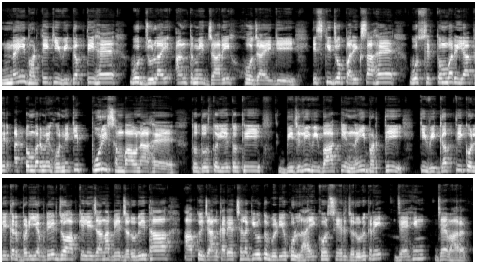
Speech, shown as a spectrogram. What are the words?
नई भर्ती की विज्ञप्ति है, वो जुलाई अंत में जारी हो जाएगी। इसकी जो परीक्षा है, वो सितंबर या फिर अक्टूबर में होने की पूरी संभावना है। तो दोस्तों, ये तो थी बिजली विभाग की नई भर्ती की विज्ञप्ति को लेकर बड़ी अपडेट जो आपके लिए जाना बेहद ज़रूरी था। आपको जानकारी अच्छा लगी हो तो वीडियो को लाइक और शेयर ज़रूर करें। जय हिंद, जय भारत।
